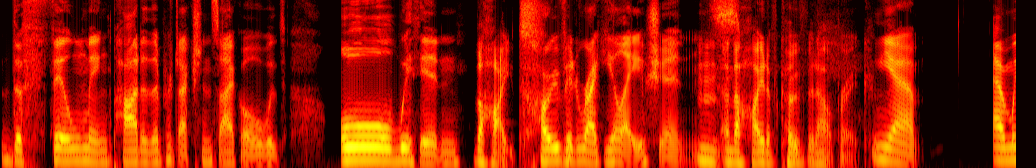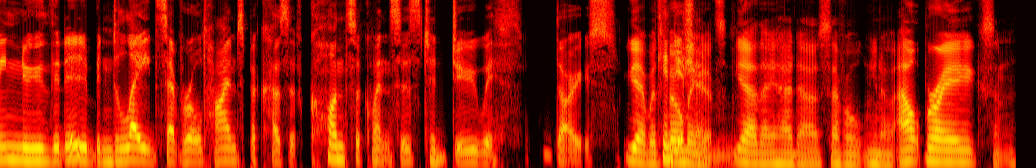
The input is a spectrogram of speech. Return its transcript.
the filming part of the production cycle was all within The height COVID regulations. Mm, and the height of COVID outbreak. Yeah. And we knew that it had been delayed several times because of consequences to do with those. Yeah, with filming conditions. it. Yeah, they had uh, several, you know, outbreaks and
